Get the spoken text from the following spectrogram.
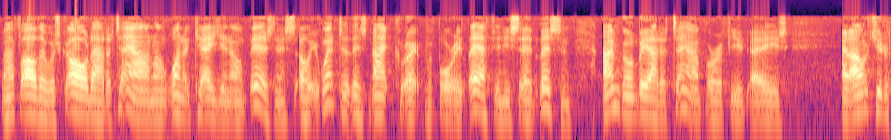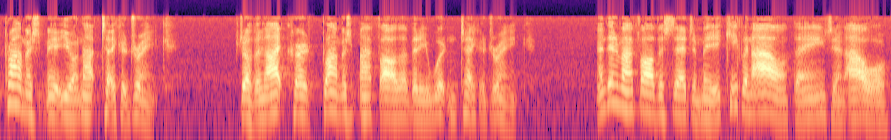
My father was called out of town on one occasion on business, so he went to this night clerk before he left and he said, Listen, I'm going to be out of town for a few days, and I want you to promise me you'll not take a drink. So the night clerk promised my father that he wouldn't take a drink. And then my father said to me, Keep an eye on things, and I will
